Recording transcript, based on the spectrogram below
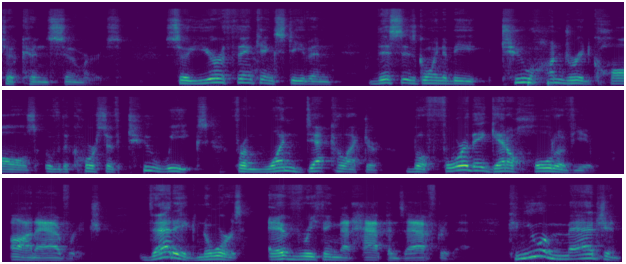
to consumers. So you're thinking, Steven, this is going to be 200 calls over the course of two weeks from one debt collector before they get a hold of you on average. That ignores everything that happens after that. Can you imagine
